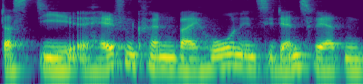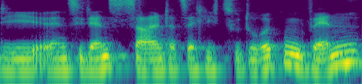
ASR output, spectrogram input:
dass die helfen können, bei hohen Inzidenzwerten die Inzidenzzahlen tatsächlich zu drücken, wenn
